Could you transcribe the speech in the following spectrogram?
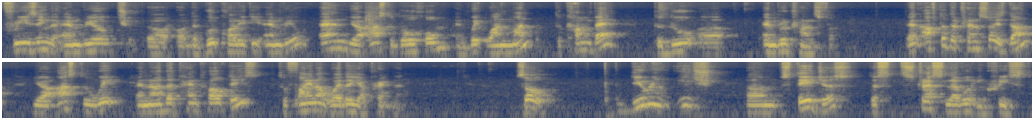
freezing the embryo, uh, or the good quality embryo, and you are asked to go home and wait one month to come back to do a embryo transfer. Then after the transfer is done, you are asked to wait another 10, 12 days to find out whether you're pregnant. So during each um, stages, the stress level increased,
